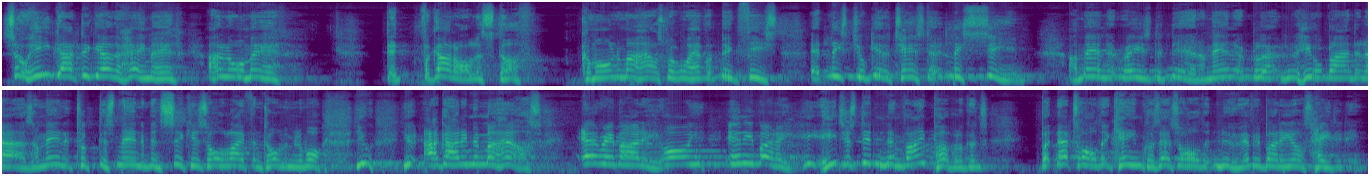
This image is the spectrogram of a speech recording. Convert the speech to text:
So he got together. Hey man, I know a man that forgot all this stuff. Come on to my house. We're going to have a big feast. At least you'll get a chance to at least see him. A man that raised the dead, a man that healed blinded eyes, a man that took this man that been sick his whole life and told him to walk. You, you, I got him in my house. Everybody, all anybody. He, he just didn't invite publicans, but that's all that came because that's all that knew. Everybody else hated him.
